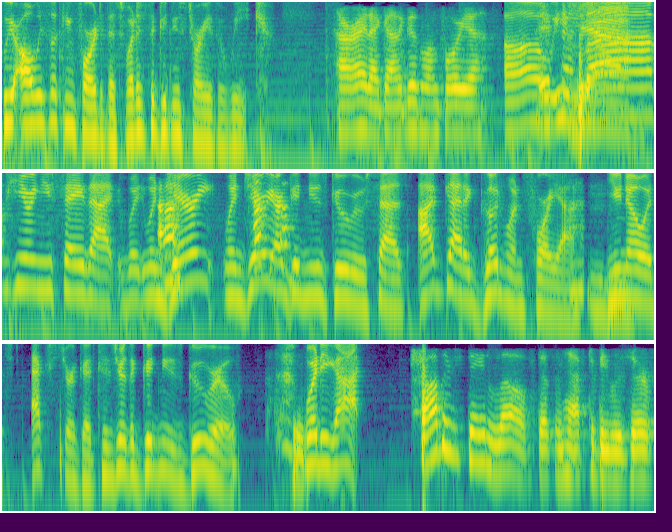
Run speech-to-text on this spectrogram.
we are always looking forward to this. What is the good news story of the week? All right, I got a good one for you. Oh, we Yeah. love hearing you say that. When, when Jerry, when Jerry, our good news guru, says, "I've got a good one for you," you know it's extra good because you're the good news guru. What do you got? Father's Day love doesn't have to be reserved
